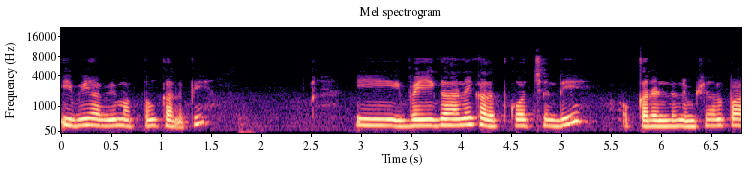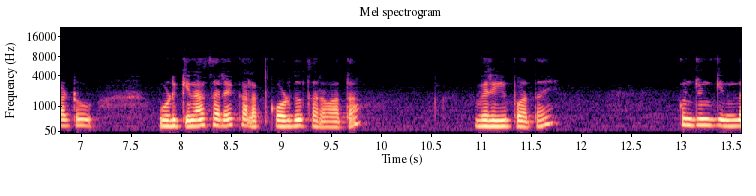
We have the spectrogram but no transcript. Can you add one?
ఇవి అవి మొత్తం కలిపి ఈ వేయగానే కలుపుకోవచ్చండి. ఒక రెండు నిమిషాల పాటు ఉడికినా సరే కలపకూడదు తర్వాత. విరిగిపోతాయి. కొంచెం కింద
